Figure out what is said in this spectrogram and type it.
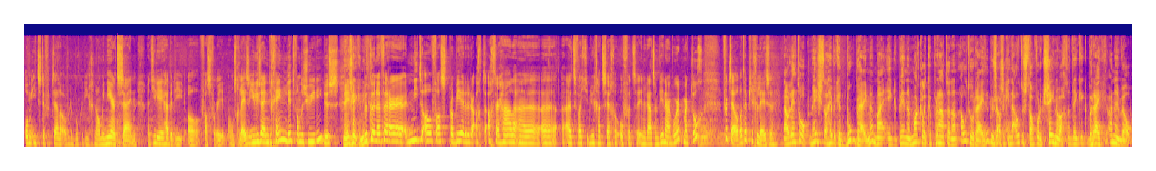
om iets te vertellen over de boeken die genomineerd zijn. Want jullie hebben die al vast voor ons gelezen. Jullie zijn geen lid van de jury, dus nee, zeker niet. we kunnen verder niet alvast proberen er te achterhalen uh, uh, uit wat je nu gaat zeggen of het inderdaad een winnaar wordt. Maar toch, vertel, wat heb je gelezen? Nou, let op, meestal heb ik het boek bij me, maar ik ben een makkelijke prater dan autorijden. Dus als ik in de auto stap, word ik zenuwachtig, denk ik, bereik ik Arnhem wel.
